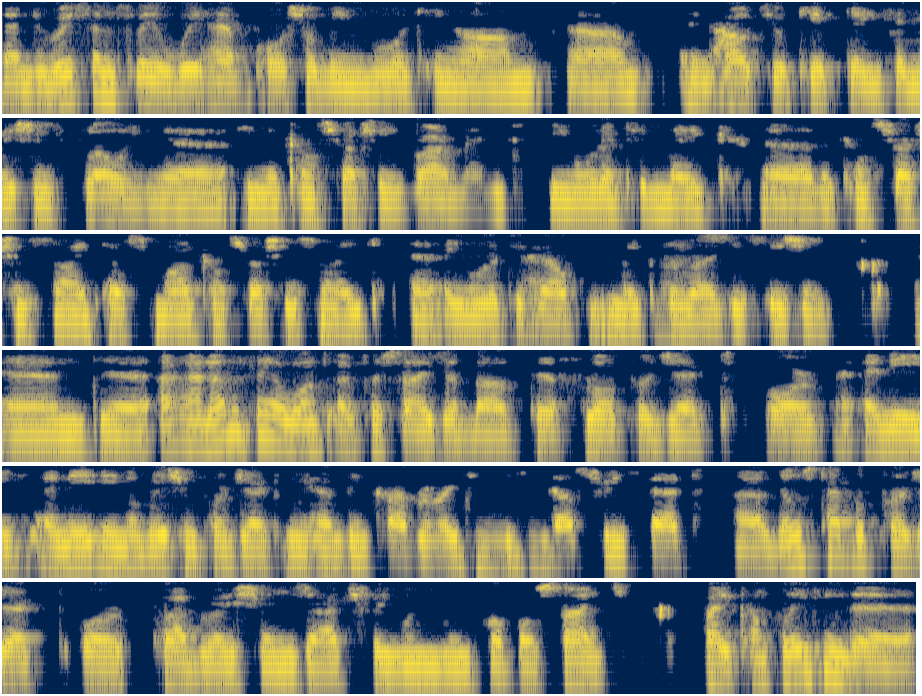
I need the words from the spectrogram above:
and recently, we have also been working on um, how to keep the information flowing uh, in a construction environment in order to make uh, the construction site a smart construction site, uh, in order to help make the right decision. And uh, another thing I want to emphasize about the Fluor project or any any innovation project we have been collaborating with industries that uh, those type of projects or collaborations are actually win-win for both sides by completing the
